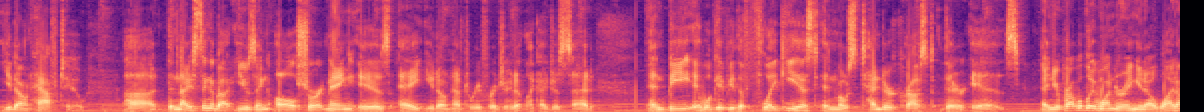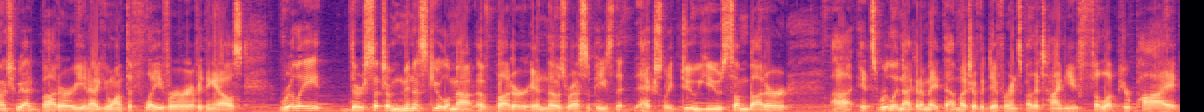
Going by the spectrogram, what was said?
you don't have to. Uh, the nice thing about using all shortening is A, you don't have to refrigerate it like I just said and B, it will give you the flakiest and most tender crust there is. And you're probably wondering, you know, why don't you add butter? You know, you want the flavor, everything else. Really, there's such a minuscule amount of butter in those recipes that actually do use some butter. Uh, it's really not going to make that much of a difference by the time you fill up your pie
